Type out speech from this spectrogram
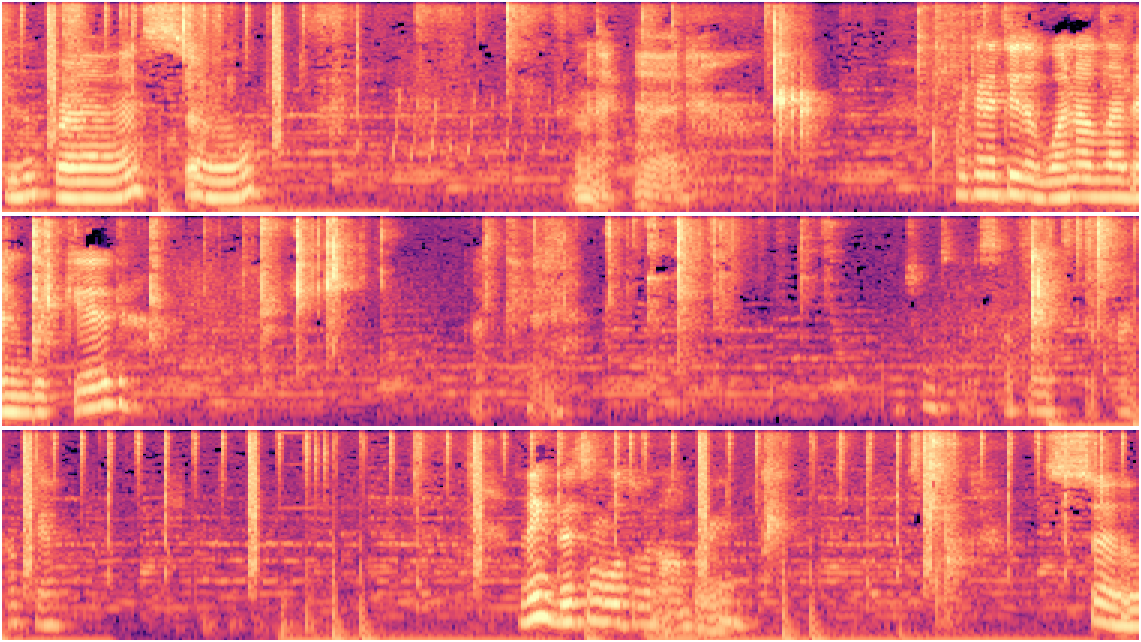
do the brush. So I'm gonna add we're gonna do the 111 Wicked. Okay. Which one's this? Okay, it's different. Okay. I think this one will do an ombre. So,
